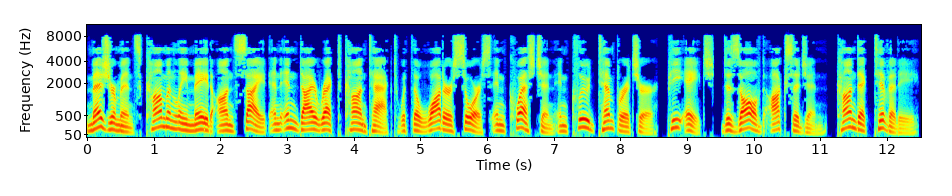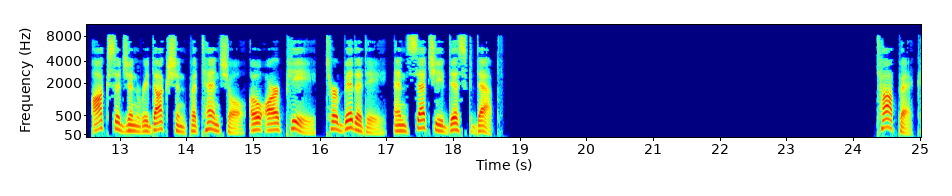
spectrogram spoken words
Measurements commonly made on-site and in direct contact with the water source in question include temperature, pH, dissolved oxygen, conductivity, oxygen reduction potential (ORP), turbidity, and Secchi disk depth. Topic:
